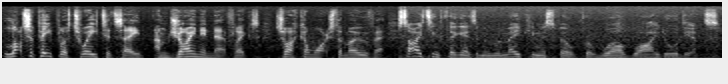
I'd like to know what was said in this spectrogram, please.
lots of people have tweeted saying, I'm joining Netflix so I can watch the movie. Exciting thing is, I mean, we're making this film for a worldwide audience.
